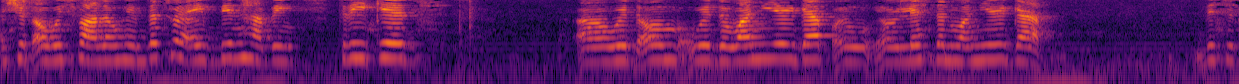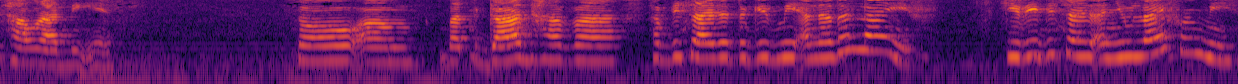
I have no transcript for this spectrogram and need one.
I should always follow him. That's why I've been having three kids uh, with um, with a one year gap or, or less than one year gap. This is how Rodney is. So, um, but God have uh, have decided to give me another life. He redesigned a new life for me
